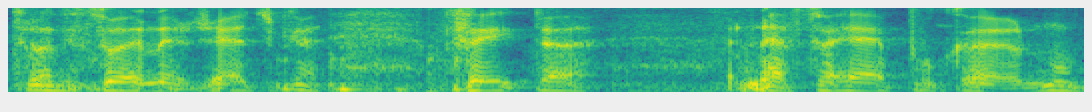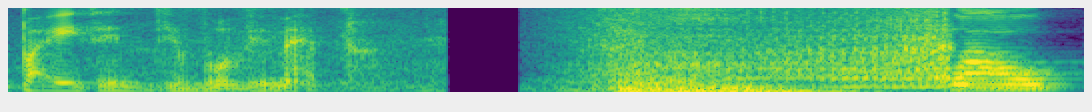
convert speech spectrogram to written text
transição energética feita nessa época num país em desenvolvimento. Qual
